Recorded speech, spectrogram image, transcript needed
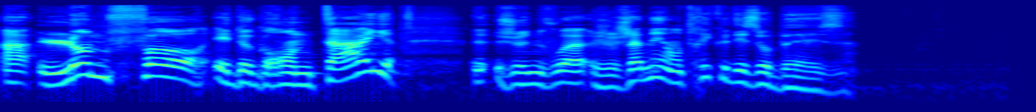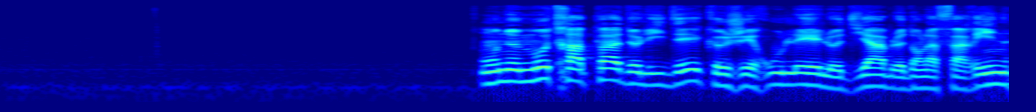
à l'homme fort et de grande taille, euh, je ne vois jamais entrer que des obèses. On ne m'ôtera pas de l'idée que j'ai roulé le diable dans la farine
